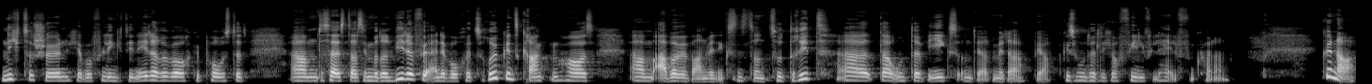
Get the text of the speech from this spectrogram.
nicht so schön. Ich habe auf LinkedIn eh darüber auch gepostet. Ähm, das heißt, da sind wir dann wieder für eine Woche zurück ins Krankenhaus. Ähm, aber wir waren wenigstens dann zu dritt äh, da unterwegs und er hat mir da ja, gesundheitlich auch viel, viel helfen können. Genau.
